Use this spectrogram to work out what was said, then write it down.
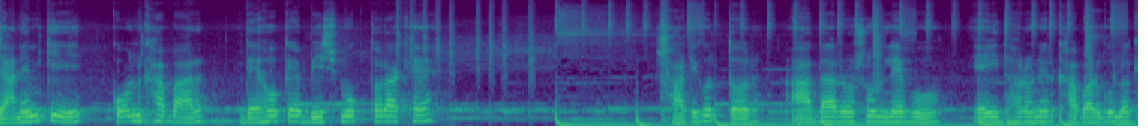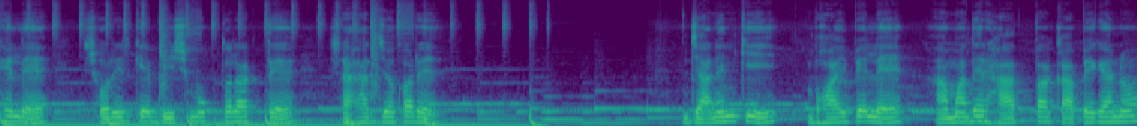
জানেন কি কোন খাবার দেহকে বিষমুক্ত রাখে? সঠিক উত্তর, আদা, রসুন, লেবু। এই ধরনের খাবারগুলো খেলে শরীরকে বিষমুক্ত রাখতে সাহায্য করে। জানেন কি ভয় পেলে আমাদের হাত পা কাঁপে কেন?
